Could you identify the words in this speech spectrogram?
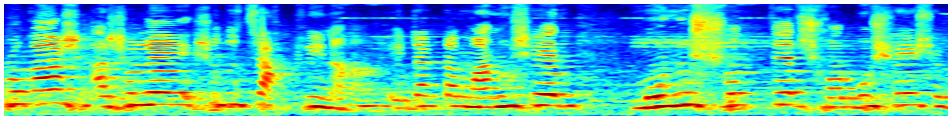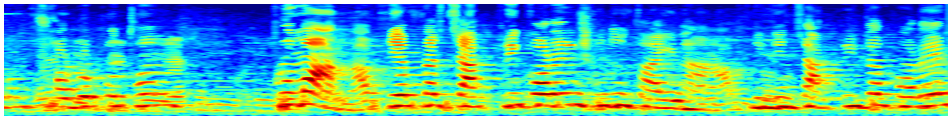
প্রকাশ আসলে শুধু চাকরি না, এটা একটা মানুষের মনুষ্যত্বের সর্বশেষ এবং সর্বপ্রথম প্রমাণ। আপনি আপনার চাকরি করেন শুধু তাই না, আপনি যে চাকরিটা করেন,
